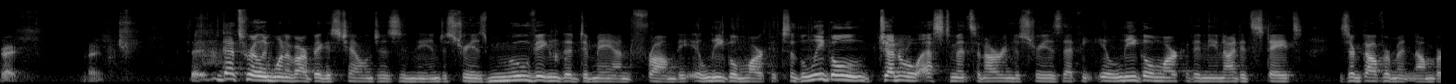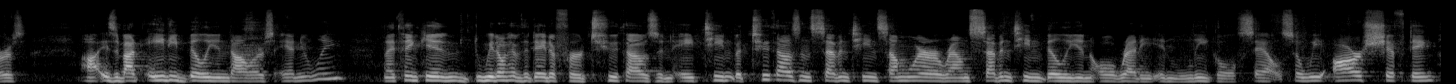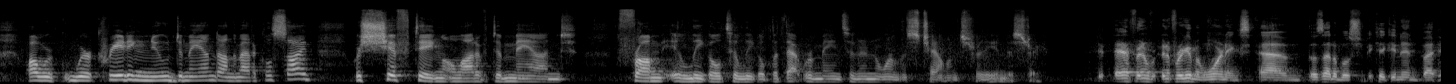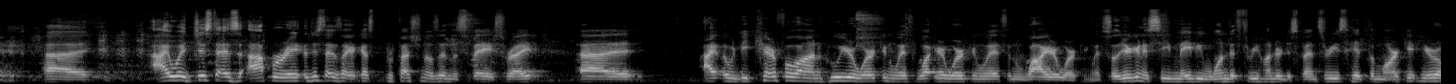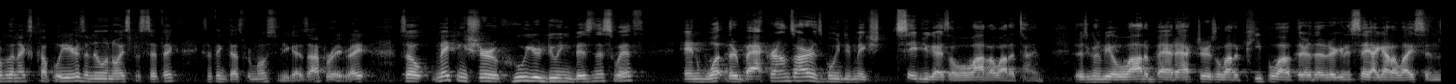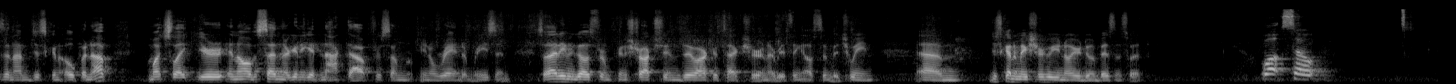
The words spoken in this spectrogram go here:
Right, right. That's really one of our biggest challenges in the industry is moving the demand from the illegal market. So the legal general estimates in our industry is that the illegal market in the United States, these are government numbers, uh, is about $80 billion annually. And I think in, we don't have the data for 2018, but 2017, somewhere around 17 billion already in legal sales. So we are shifting, while we're, we're creating new demand on the medical side, we're shifting a lot of demand from illegal to legal, but that remains an enormous challenge for the industry. If, if we're giving warnings, um, those edibles should be kicking in. But uh, I would just as operate, just as like I guess professionals in the space, right? Uh, I would be careful on who you're working with, what you're working with, and why you're working with. So you're going to see maybe one to 300 dispensaries hit the market here over the next couple of years in Illinois specific, because I think that's where most of you guys operate, right? So making sure who you're doing business with and what their backgrounds are is going to make save you guys a lot, a lot of time. There's going to be a lot of bad actors, a lot of people out there that are going to say, "I got a license and I'm just going to open up," much like you're, and all of a sudden they're going to get knocked out for some, you know, random reason. So that even goes from construction to architecture and everything else in between. Um, just got to make sure who you know you're doing business with. Well, so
